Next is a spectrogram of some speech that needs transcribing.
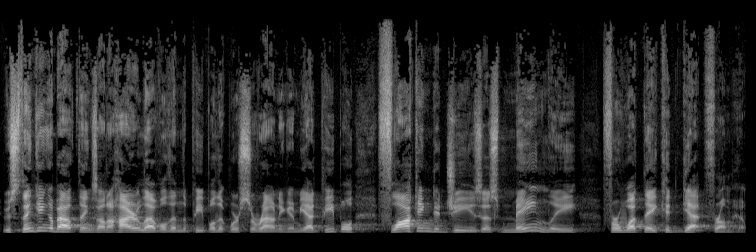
He was thinking about things on a higher level than the people that were surrounding him. He had people flocking to Jesus mainly for what they could get from him.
